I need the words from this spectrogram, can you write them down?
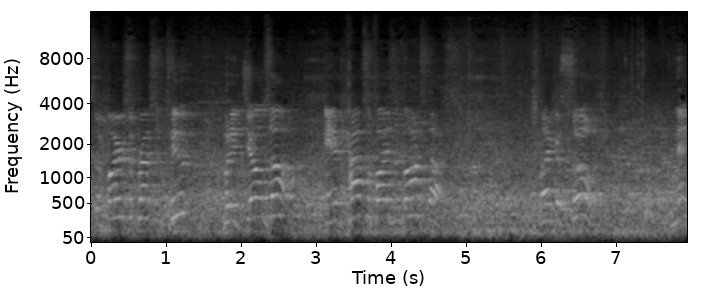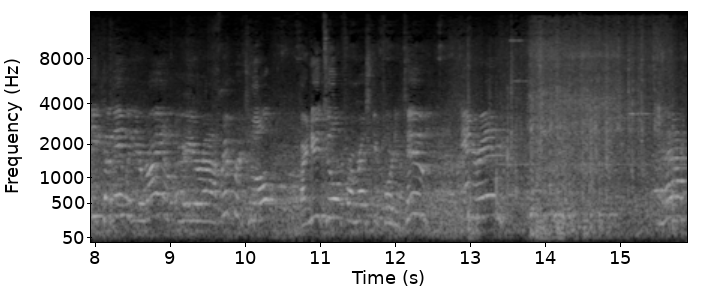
It's a fire suppressant tube, but it gels up and it pacifies the glass dust. Like a so. And then you come in with your rhino or your uh, ripper tool, our new tool from Rescue 42, enter in, back,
